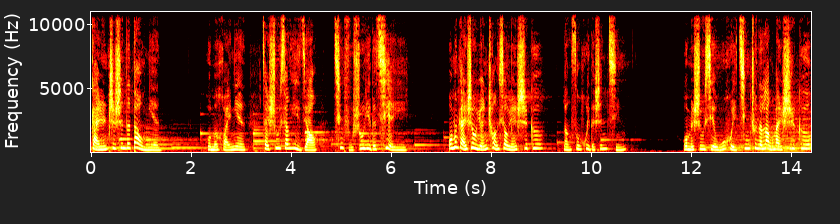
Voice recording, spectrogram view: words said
感人至深的悼念，我们怀念在书香一角轻抚书页的惬意，我们感受原创校园诗歌朗诵会的深情，我们书写无悔青春的浪漫诗歌。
